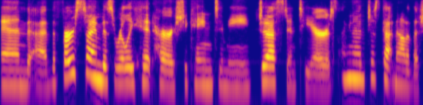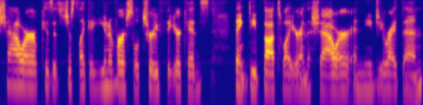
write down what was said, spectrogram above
And uh, the first time this really hit her, she came to me just in tears. I mean, I'd just gotten out of the shower because it's just like a universal truth that your kids think deep thoughts while you're in the shower and need you right then.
